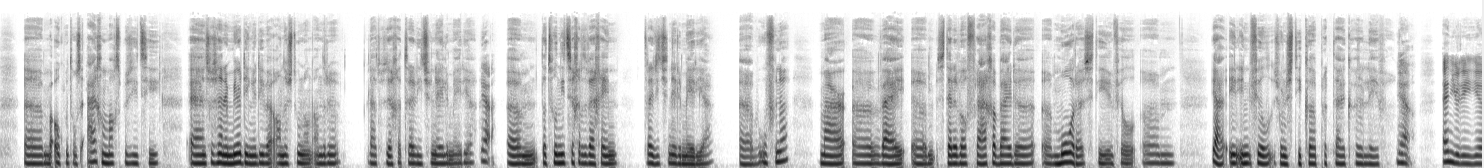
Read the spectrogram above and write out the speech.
maar ook met onze eigen machtspositie. En zo zijn er meer dingen die wij anders doen dan andere, laten we zeggen, traditionele media. Ja. Ehm, dat wil niet zeggen dat wij geen traditionele media eh, beoefenen. Maar eh, wij ehm, stellen wel vragen bij de eh mores die in veel, ehm, ja, in, in veel journalistieke praktijken leven. Ja. En jullie,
